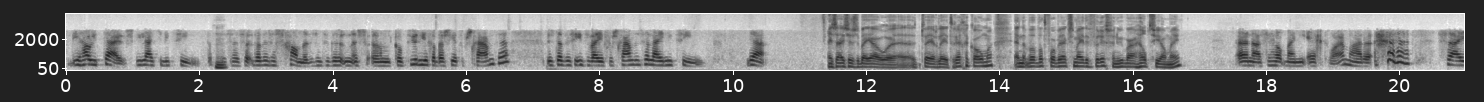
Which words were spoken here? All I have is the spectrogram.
die hou je thuis. Die laat je niet zien. Dat, hm. is, een, dat is een schande. Het is natuurlijk een, een, een, cultuur hier gebaseerd op schaamte. Dus dat is iets waar je voor schaamt, dus dat laat je niet zien. Ja. En zij is dus bij jou uh, twee jaar geleden terechtgekomen. En wat, wat voor werkzaamheden verricht ze nu? Waar helpt ze jou mee? nou, ze helpt mij niet echt hoor, maar... Zij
